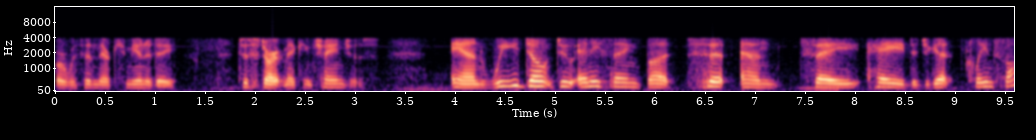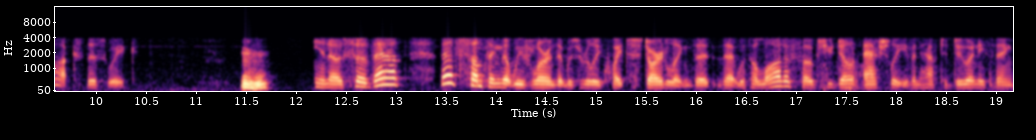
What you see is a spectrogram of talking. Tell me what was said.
or within their community to start making changes. And we don't do anything but sit and say, "Hey, did you get clean socks this week?" Mhm. You know, so that that's something that we've learned that was really quite startling that that with a lot of folks you don't actually even have to do anything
